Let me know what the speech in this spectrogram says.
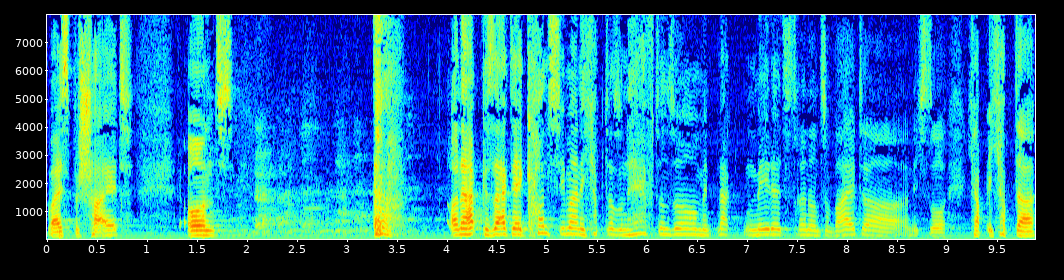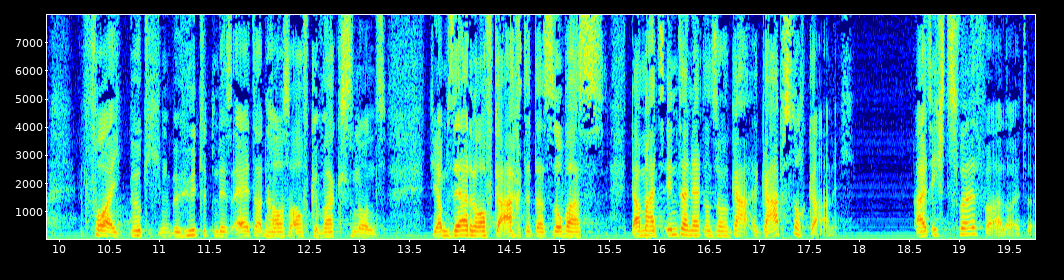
weiß Bescheid. Und und er hat gesagt, ey, Konsti, Mann, ich habe da so ein Heft und so mit nackten Mädels drin und so weiter. Und ich so, ich habe ich hab da vor, ich wirklich ein behütetes Elternhaus aufgewachsen und die haben sehr darauf geachtet, dass sowas, damals Internet und so, gab es noch gar nicht. Als ich zwölf war, Leute.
